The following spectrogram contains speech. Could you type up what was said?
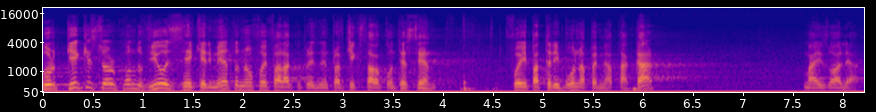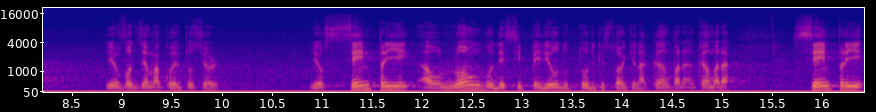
Por que, que o senhor, quando viu esse requerimento, não foi falar com o presidente para ver o que, que estava acontecendo? Foi para a tribuna para me atacar? Mas olha, eu vou dizer uma coisa para o senhor. Eu sempre, ao longo desse período todo que estou aqui na Câmara, Câmara, sempre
